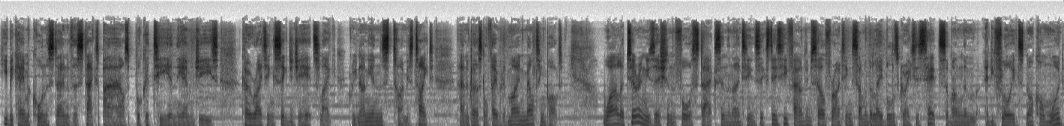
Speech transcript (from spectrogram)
he became a cornerstone of the Stax powerhouse Booker T and the MGs, co writing signature hits like Green Onions, Time is Tight, and a personal favourite of mine, Melting Pot. While a touring musician for Stax in the 1960s, he found himself writing some of the label's greatest hits, among them Eddie Floyd's Knock on Wood,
